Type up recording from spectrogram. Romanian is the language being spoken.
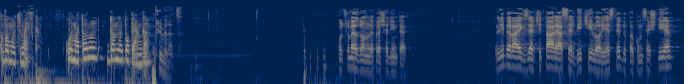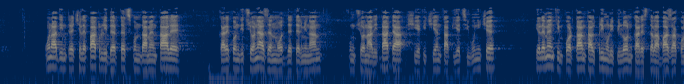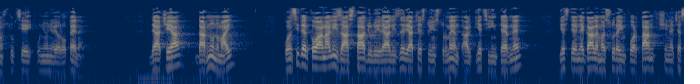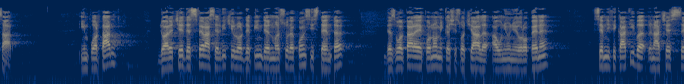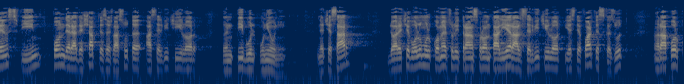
Vă mulțumesc. Următorul, domnul Popeangă. Mulțumesc, domnule președinte. Libera exercitare a serviciilor este, după cum se știe, una dintre cele patru libertăți fundamentale care condiționează în mod determinant funcționalitatea și eficiența pieței unice, element important al primului pilon care stă la baza construcției Uniunii Europene. De aceea, dar nu numai, consider că o analiză a stadiului realizării acestui instrument al pieței interne este în egală măsură important și necesar. Important, deoarece de sfera serviciilor depinde în măsură consistentă dezvoltarea economică și socială a Uniunii Europene, semnificativă în acest sens fiind ponderea de 70% a serviciilor în pib ul uniunii. Necesar deoarece volumul comerțului transfrontalier al serviciilor este foarte scăzut în raport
